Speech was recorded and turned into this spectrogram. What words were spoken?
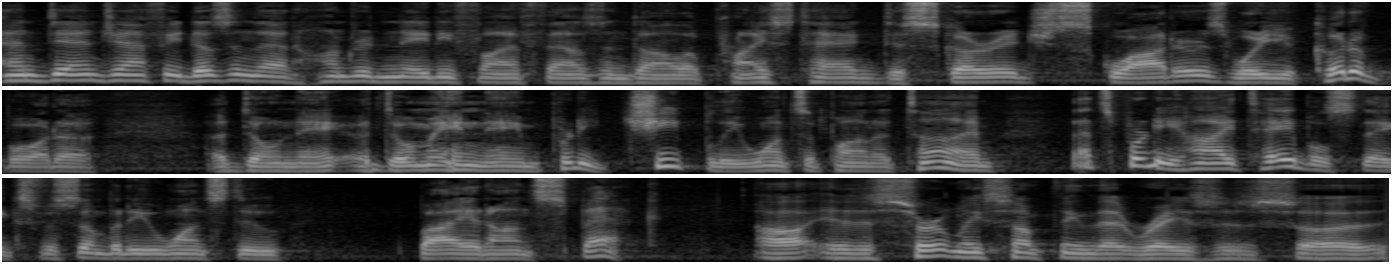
And Dan Jaffe, doesn't that $185,000 price tag discourage squatters where you could have bought a, a, dona- a domain name pretty cheaply once upon a time? That's pretty high table stakes for somebody who wants to buy it on spec. Uh, it is certainly something that raises uh,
